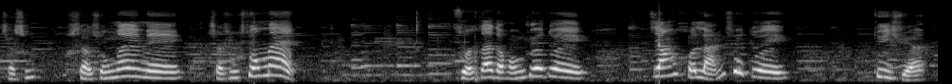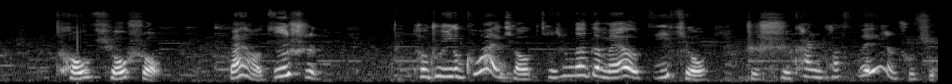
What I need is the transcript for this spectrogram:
小熊小熊妹妹、小熊兄妹所在的红雀队将和蓝雀队对选，投球手摆好姿势，投出一个快球。小熊哥哥没有击球，只是看着它飞了出去。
